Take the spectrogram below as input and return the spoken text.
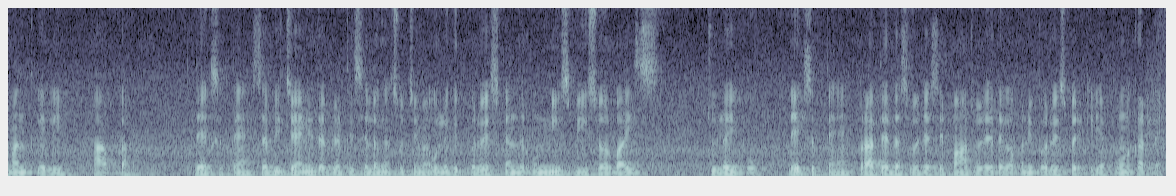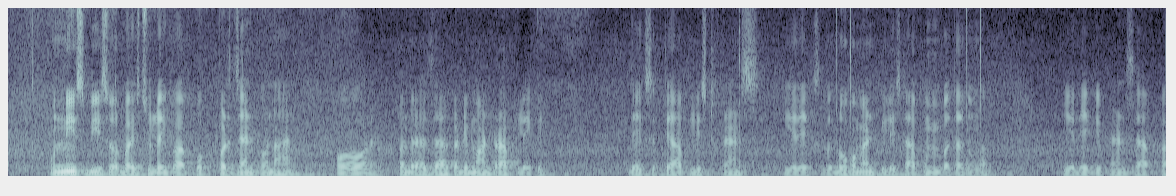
मंथ के लिए आपका देख सकते हैं सभी चयनित अभ्यर्थी संलग्न सूची में उल्लिखित प्रवेश के अंदर 19, 20 और 22 जुलाई को देख सकते हैं प्रातः दस बजे से पाँच बजे तक अपनी प्रवेश प्रक्रिया पूर्ण कर ले। 19, 20 और 22 जुलाई को आपको प्रजेंट होना है और पंद्रह हज़ार का डिमांड ड्राफ्ट लेके देख सकते हैं आप लिस्ट फ्रेंड्स ये देख सकते डॉक्यूमेंट की लिस्ट आपको मैं बता दूँगा। ये देखिए फ्रेंड्स है आपका।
